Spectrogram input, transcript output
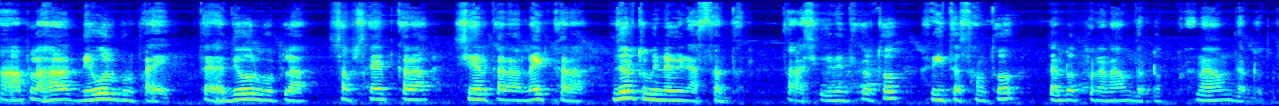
आपला हा देवल ग्रुप आहे तर ह्या देवल ग्रुपला सबस्क्राईब करा शेअर करा लाईक करा. जर तुम्ही नवीन असाल तर अशी विनंती करतो आणि इथंच सांगतो दंडोत प्रणाम दंडोत प्रणाम दंडोत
